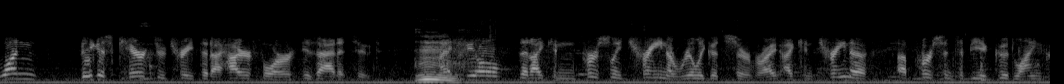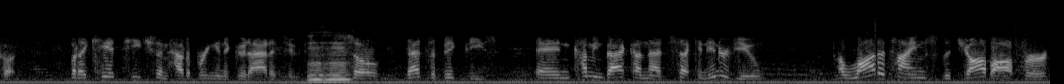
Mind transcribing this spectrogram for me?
one biggest character trait that I hire for is attitude. Mm. I feel that I can personally train a really good server. I, I can train a, a person to be a good line cook, but I can't teach them how to bring in a good attitude. Mm-hmm. So that's a big piece. And coming back on that second interview, a lot of times the job offer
